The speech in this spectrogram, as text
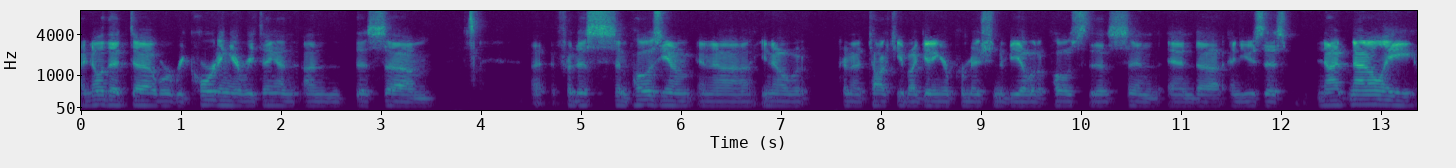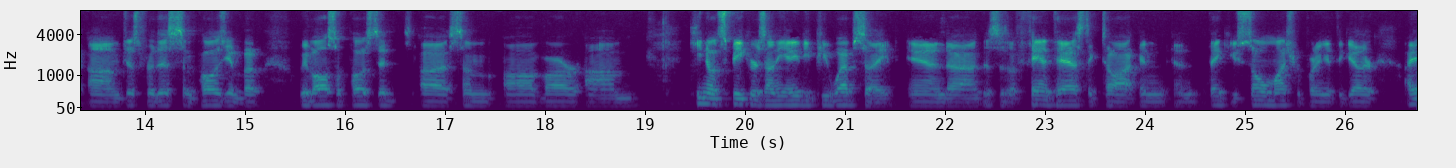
I, know that uh, we're recording everything on, on this um, for this symposium. And, uh, you know, we're going to talk to you about getting your permission to be able to post this and, and, uh, and use this not, not only um, just for this symposium, but We've also posted uh, some of our um, keynote speakers on the NADP website. And uh, this is a fantastic talk. And, and thank you so much for putting it together. I,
